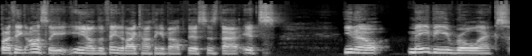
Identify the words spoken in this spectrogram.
but I think honestly, you know, the thing that I kind of think about this is that it's, you know, maybe Rolex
